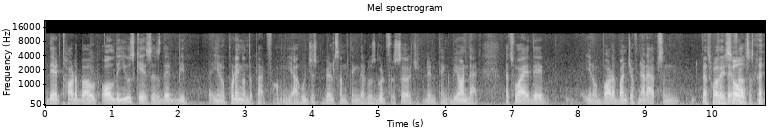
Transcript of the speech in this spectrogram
They thought about all the use cases they'd be you know, putting on the platform. Yahoo just built something that was good for search, didn't think beyond that. That's why they you know, bought a bunch of NetApps and that's why they sold. and,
